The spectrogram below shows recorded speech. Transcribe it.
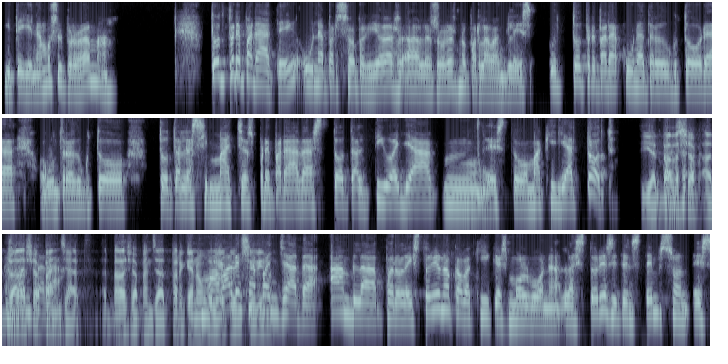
y te llenamos el programa. Tot preparat, eh? Una persona, perquè jo aleshores no parlava anglès, tot preparat, una traductora o un traductor, totes les imatges preparades, tot el tio allà, mm, esto, maquillat, tot. I et va deixar, et va deixar penjat, et va deixar penjat perquè no volia coincidir... va deixar penjada amb la... Però la història no acaba aquí, que és molt bona. La història, si tens temps, són, és,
